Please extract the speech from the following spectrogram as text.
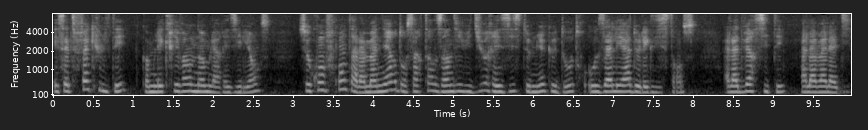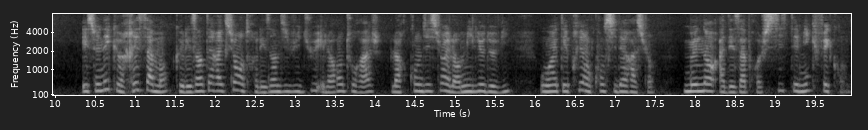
Et cette faculté, comme l'écrivain nomme la résilience, se confronte à la manière dont certains individus résistent mieux que d'autres aux aléas de l'existence, à l'adversité, à la maladie. Et ce n'est que récemment que les interactions entre les individus et leur entourage, leurs conditions et leur milieu de vie ont été pris en considération, menant à des approches systémiques fécondes.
